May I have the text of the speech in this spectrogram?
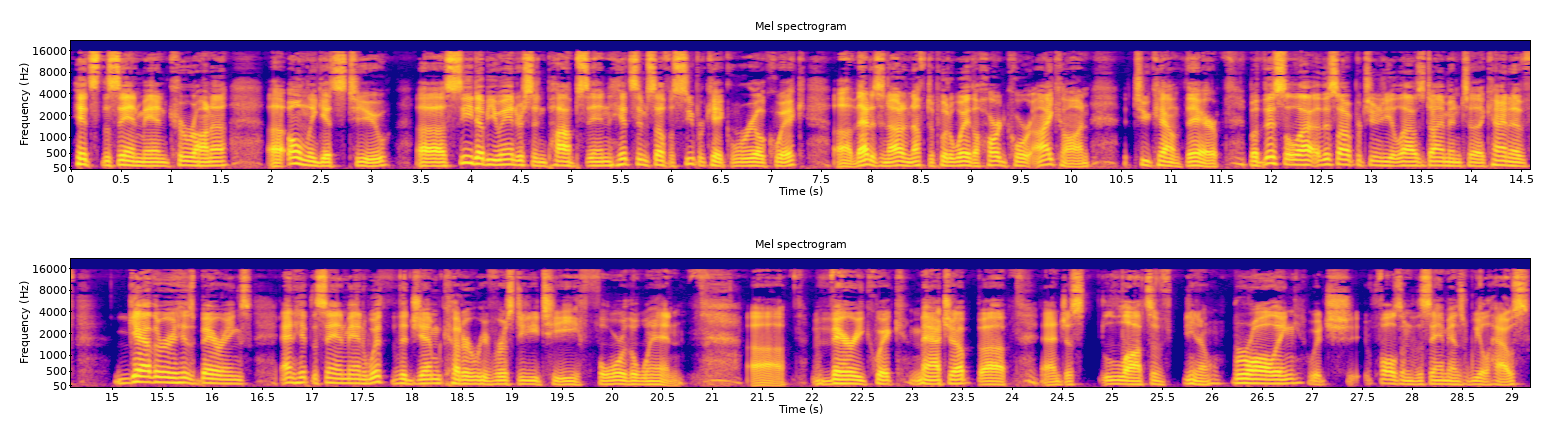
hits the Sandman Kirana, uh, only gets two. Uh, C.W. Anderson pops in, hits himself a super kick real quick. Uh, that is not enough to put away the hardcore icon. to count there, but this this opportunity allows Diamond to kind of gather his bearings, and hit the Sandman with the Gem Cutter Reverse DDT for the win. Uh, very quick matchup, uh, and just lots of you know brawling, which falls into the Sandman's wheelhouse.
